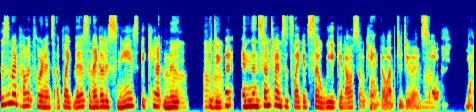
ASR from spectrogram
this is my pelvic floor and it's up like this and i go to sneeze it can't move Mhm. to do Mhm. it and then sometimes it's like it's so weak it also can't go up to do it so yeah.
